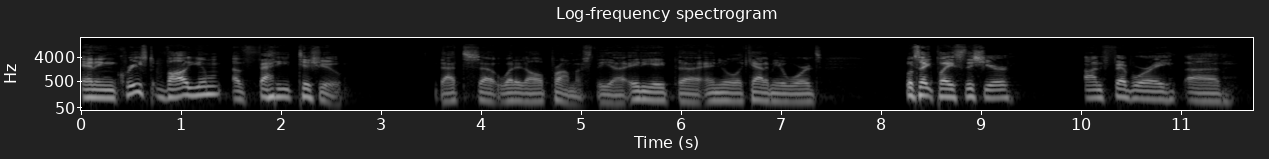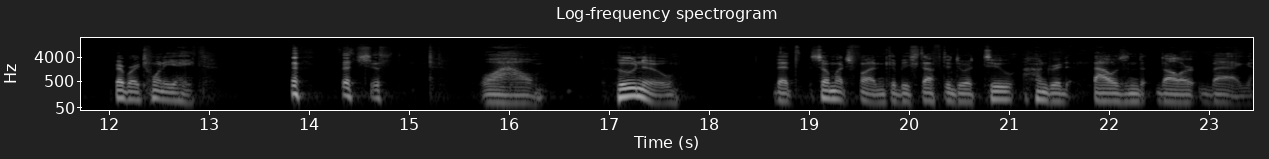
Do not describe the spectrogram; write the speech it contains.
and increased volume of fatty tissue. That's uh, what it all promised. The uh, 88th uh, Annual Academy Awards will take place this year on February uh, February 28th. That's just wow. Who knew that so much fun could be stuffed into a $200,000 bag?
